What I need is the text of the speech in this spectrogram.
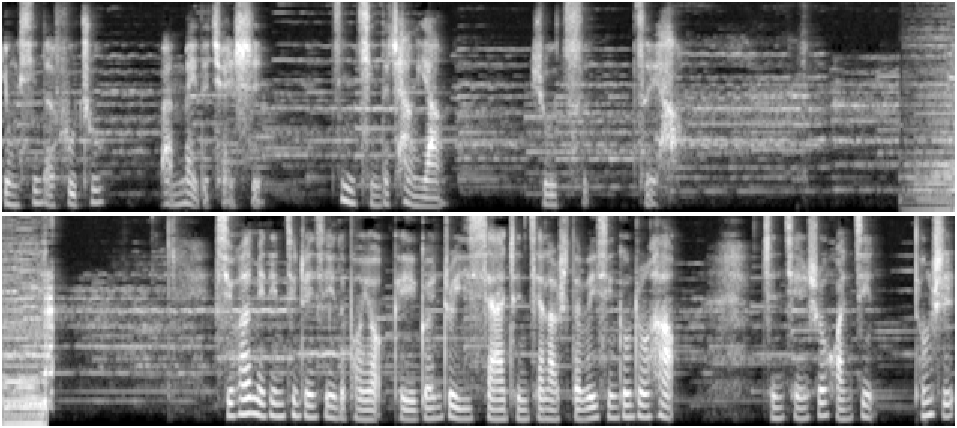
用心的付出，完美的诠释，尽情的徜徉，如此最好。喜欢每天清晨心语的朋友，可以关注一下陈前老师的微信公众号“陈前说环境”，同时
